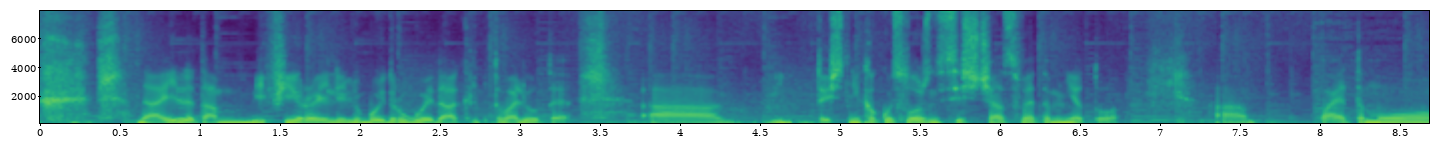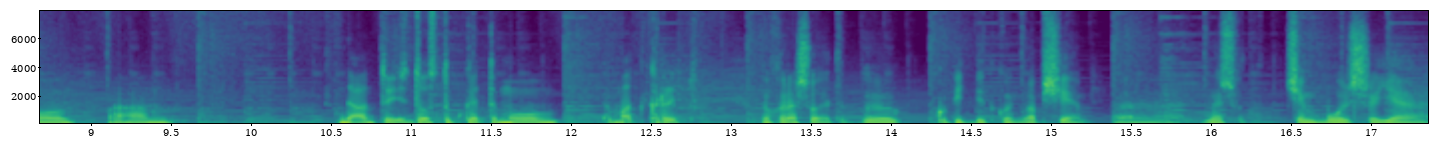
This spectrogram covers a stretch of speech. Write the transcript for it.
да, или там эфира, или любой другой, да, криптовалюты. А, то есть никакой сложности сейчас в этом нету. А, поэтому, ам, да, то есть доступ к этому там, открыт. Ну хорошо, это э, купить биткоин. Вообще, э, знаешь, вот, чем больше я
